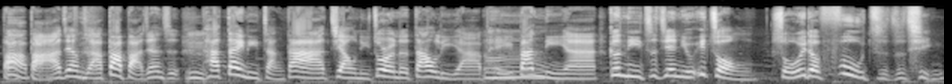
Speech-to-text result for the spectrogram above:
爸爸这样子啊，爸爸这样子，嗯。他带你长大啊，教你做人的道理啊，陪伴你啊，跟你之间有一种所谓的父子之情、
